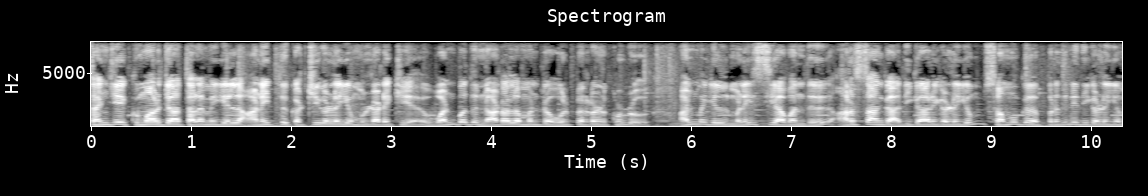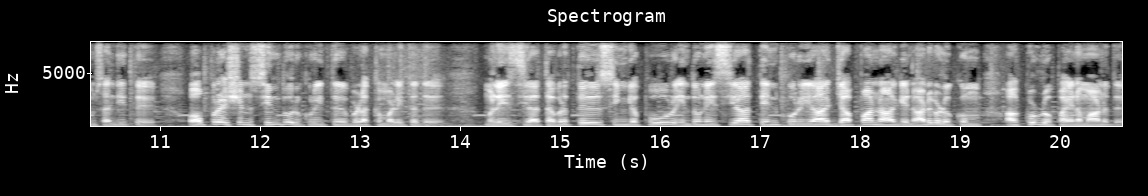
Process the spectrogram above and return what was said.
சஞ்சய் குமார்ஜா தலைமையில் அனைத்து கட்சிகளையும் உள்ளடக்கிய ஒன்பது நாடாளுமன்ற உறுப்பினர்கள் குழு அண்மையில் மலேசியா வந்து அரசாங்க அதிகாரிகளையும் சமூக பிரதிநிதிகளையும் சந்தித்து ஆபரேஷன் சிந்தூர் குறித்து விளக்கம் அளித்தது மலேசியா தவிர்த்து சிங்கப்பூர் இந்தோனேசியா தென்கொரியா ஜப்பான் ஆகிய நாடுகளுக்கும் அக்குழு பயணமானது.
